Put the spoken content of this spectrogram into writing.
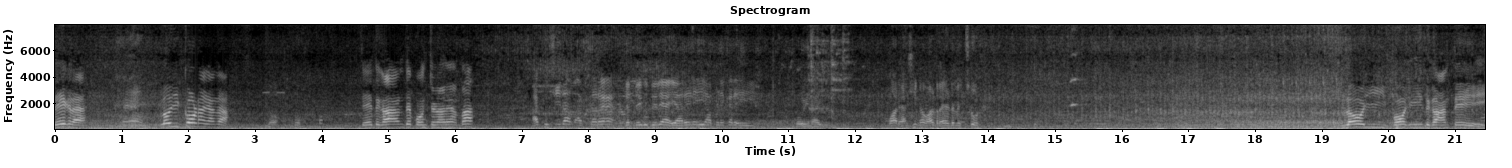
ਦੇਖ ਲੈ। ਲਓ ਜੀ ਕੋਣ ਆ ਜਾਂਦਾ ਤੇ ਦੁਕਾਨ ਤੇ ਪਹੁੰਚਣ ਵਾਲੇ ਆਪਾਂ। ਆ ਖੁਸ਼ੀ ਦਾ ਅਫਸਰ ਹੈ ਗੱਦੇ ਗੁੱਦੇ ਲਿਆਏ ਯਾਰ ਇਹਨੇ ਇਹ ਆਪਣੇ ਘਰੇ ਕੋਈ ਨਾ ਜੀ। ਮਾਰਿਆ ਸੀ ਨਵਾਂ ਟ੍ਰੈਂਡ ਵਿੱਚ। ਹੁਣ ਲਓ ਜੀ ਪਹੁੰਚ ਗਈ ਦੁਕਾਨ ਤੇ।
